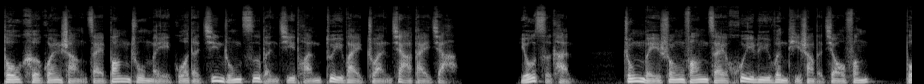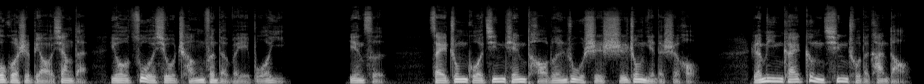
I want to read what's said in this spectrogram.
都客观上在帮助美国的金融资本集团对外转嫁代价。由此看，中美双方在汇率问题上的交锋。不过是表象的、有作秀成分的伪博弈，因此，在中国今天讨论入世十周年的时候，人们应该更清楚地看到，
